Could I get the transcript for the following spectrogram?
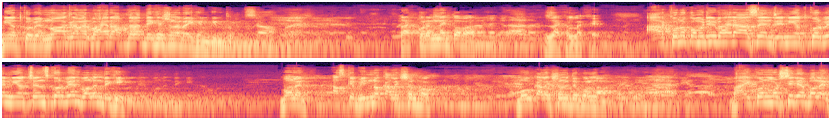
নিয়ত করবেন। নোয়াগ্রামের ভাইয়েরা আপনারা দেখে শুনে রাখেন কিন্তু। রাগ করেন নাই তো আবার? জাকাল্লা খায় আর কোন কমিটির ভাইরা আছেন যে নিয়ত করবেন, নিয়ত চেঞ্জ করবেন? বলেন দেখি। বলেন, আজকে ভিন্ন কালেকশন হোক। বউ কালেকশন তো করলাম ভাই, কোন মসজিদে বলেন?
